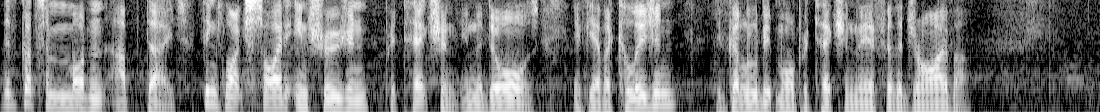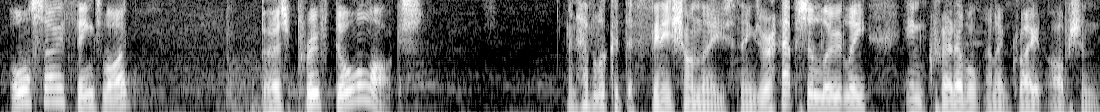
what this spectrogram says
they've got some modern updates. Things like side intrusion protection in the doors. If you have a collision, you've got a little bit more protection there for the driver. Also, things like burst proof door locks. And have a look at the finish on these things. They're absolutely incredible and a great option.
